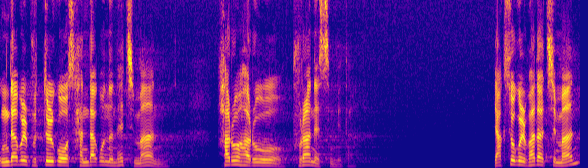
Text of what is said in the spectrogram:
응답을 붙들고 산다고는 했지만 하루하루 불안했습니다. 약속을 받았지만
